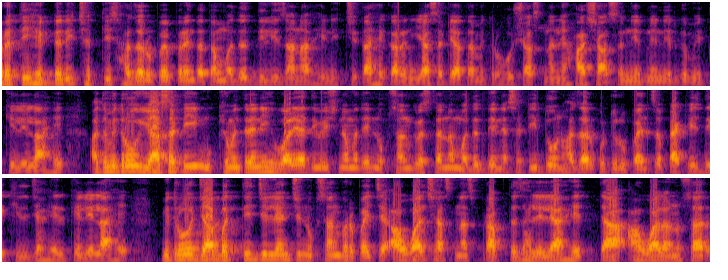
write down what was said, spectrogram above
प्रति हेक्टरी छत्तीस हजार रुपयेपर्यंत आता मदत दिली जाणार हे निश्चित आहे. कारण यासाठी आता मित्र हो शासनाने हा शासन निर्णय निर्गमित केलेला आहे. आता मित्र हो, यासाठी मुख्यमंत्र्यांनी हिवाळी अधिवेशनामध्ये नुकसानग्रस्तांना मदत देण्यासाठी दोन हजार कोटी रुपयांचं पॅकेज देखील जाहीर केलेलं आहे. मित्र हो, ज्या बत्तीस जिल्ह्यांची नुकसान भरपाईचे अहवाल शासनास प्राप्त झालेले आहेत त्या अहवालानुसार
